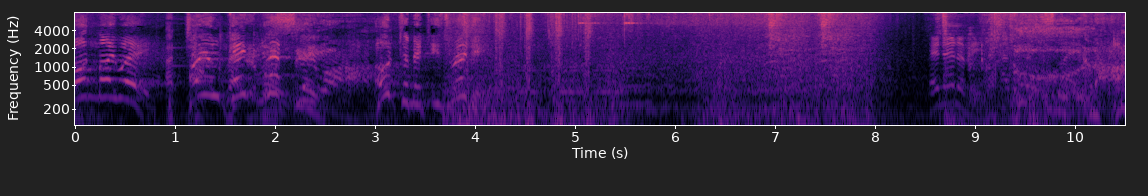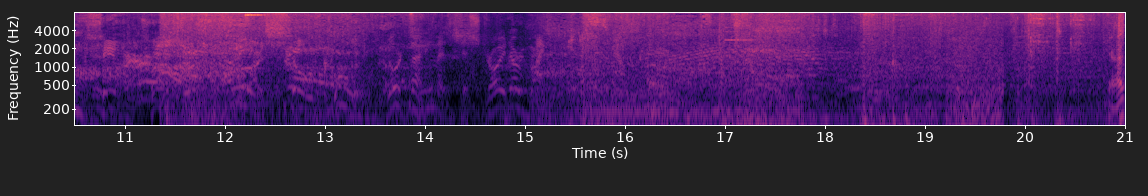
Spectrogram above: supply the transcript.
On my way. I'll take left lane. Ultimate is ready. An enemy has been slain. You're so cool. Your team has destroyed a right. Yeah,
